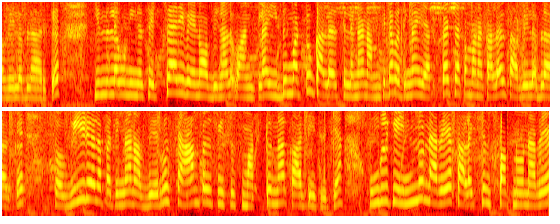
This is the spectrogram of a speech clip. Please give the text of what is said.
அவைலபிளாக இருக்குது இதில் நீங்கள் செட் சாரீ வேணும் அப்படின்னாலும் வாங்கிக்கலாம். இது மட்டும் கலர்ஸ் இல்லைங்க. நம்மக்கிட்ட பார்த்தீங்கன்னா எக்கச்சக்கமான கலர்ஸ் அவைலபிளாக இருக்குது ஸோ வீடியோவில் பார்த்தீங்கன்னா நான் வெறும் சாம்பிள் பீசஸ் மட்டும்தான் காட்டிகிட்டு இருக்கேன் உங்களுக்கு இன்னும் நிறைய கலெக்ஷன்ஸ் பார்க்கணும் நிறைய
